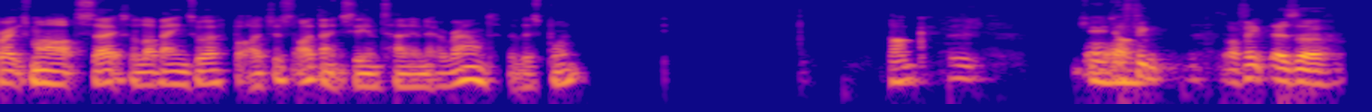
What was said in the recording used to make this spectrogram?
breaks my heart to say it. I love Ainsworth, but I just I don't see him turning it around at this point. Doug, uh, well, I think I think there's a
